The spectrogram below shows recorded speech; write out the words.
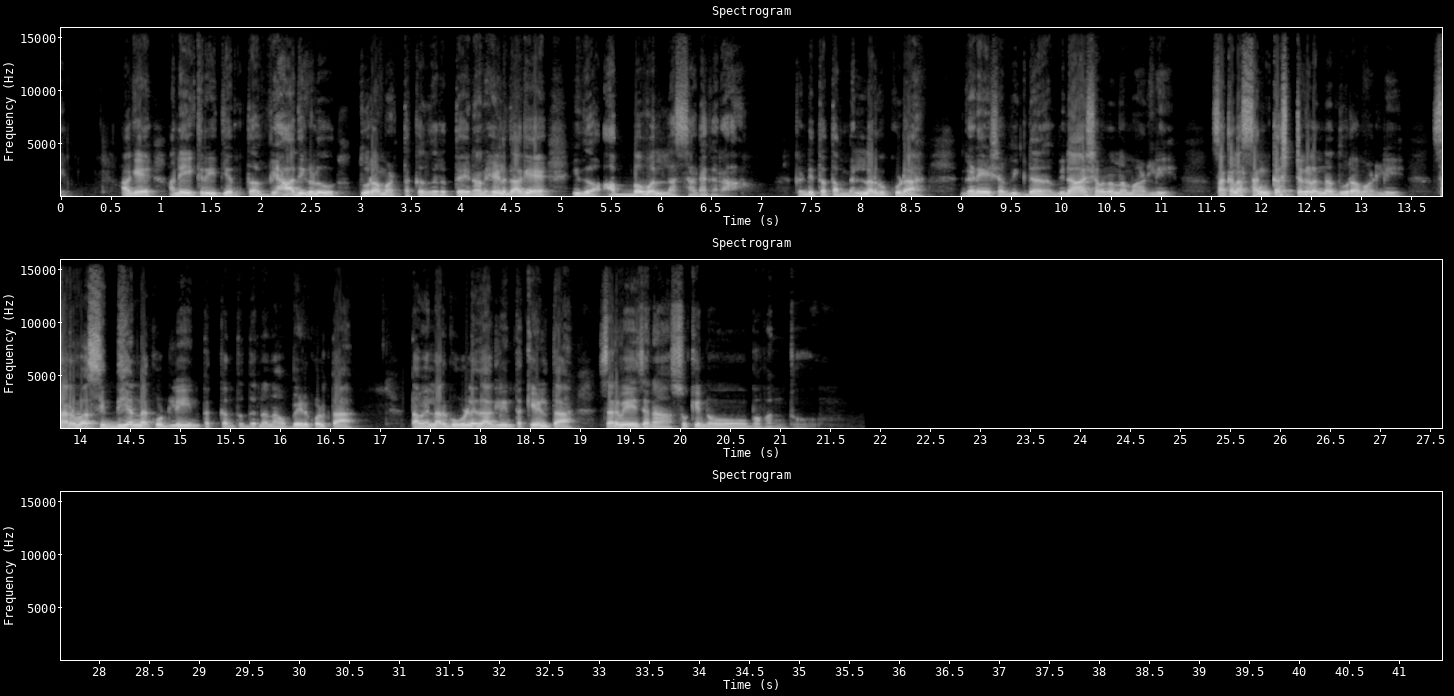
ಹಾಗೆ ಅನೇಕ ರೀತಿಯಂಥ ವ್ಯಾಧಿಗಳು ದೂರ ಮಾಡ್ತಕ್ಕಂಥದ್ದಿರುತ್ತೆ. ನಾನು ಹೇಳಿದಾಗೆ ಇದು ಹಬ್ಬವಲ್ಲ ಸಡಗರ. ಖಂಡಿತ ತಮ್ಮೆಲ್ಲರಿಗೂ ಕೂಡ ಗಣೇಶ ವಿಘ್ನ ವಿನಾಶವನ್ನು ಮಾಡಲಿ, ಸಕಲ ಸಂಕಷ್ಟಗಳನ್ನು ದೂರ ಮಾಡಲಿ, ಸರ್ವ ಸಿದ್ಧಿಯನ್ನು ಕೊಡಲಿ ಅಂತಕ್ಕಂಥದ್ದನ್ನು ನಾವು ಬೇಡ್ಕೊಳ್ತಾ, ತಾವೆಲ್ಲರಿಗೂ ಒಳ್ಳೆಯದಾಗಲಿ ಅಂತ ಕೇಳ್ತಾ, ಸರ್ವೇ ಜನ ಸುಖಿನೋ ಭವಂತು.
